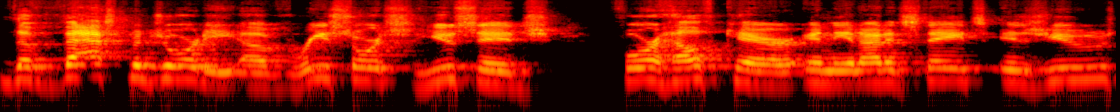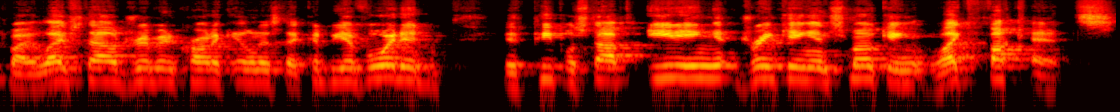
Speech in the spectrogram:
the vast majority of resource usage for healthcare in the United States is used by lifestyle-driven chronic illness that could be avoided if people stopped eating, drinking, and smoking like fuckheads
